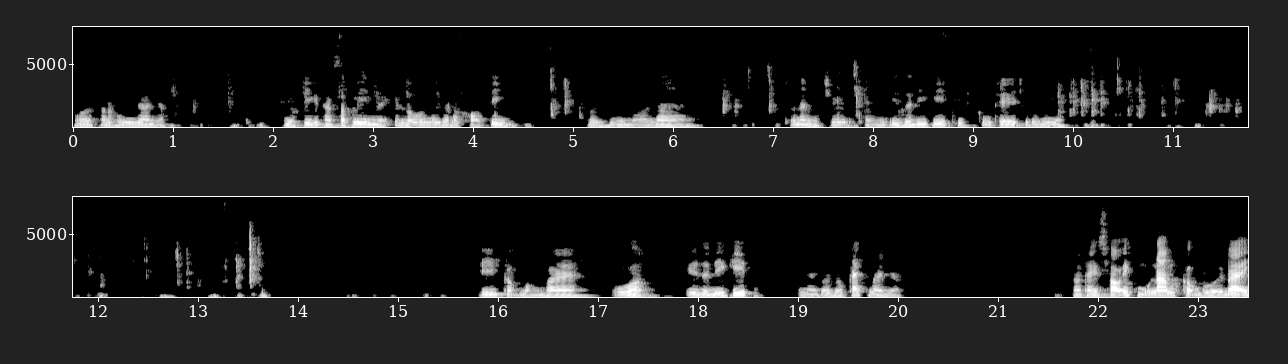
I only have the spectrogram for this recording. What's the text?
Ủa, sao nó không in ra nhỉ? Nhiều khi cái thằng sublin này cái lỗi nó rất là khó tìm bởi vì nó là chỗ này mình chuyển thành either digit thì cũng thế chứ đúng nhỉ? Y cộng bằng 3 ủa y giờ đi kít cái này có dấu cách mà nhỉ? Nó thành 6x mũ 5 cộng với 3x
